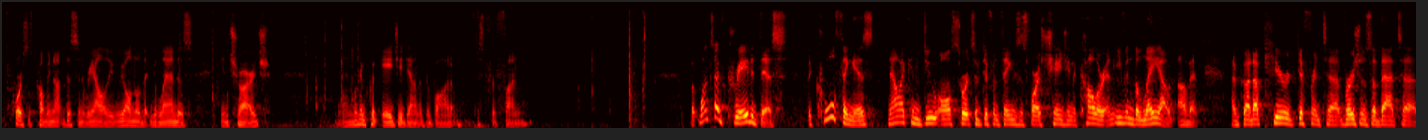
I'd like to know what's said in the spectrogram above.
of course, it's probably not this in reality. We all know that Yolanda's in charge. And we're going to put AJ down at the bottom, just for fun. But once I've created this, the cool thing is now I can do all sorts of different things as far as changing the color and even the layout of it. I've got up here different uh, versions of that uh,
